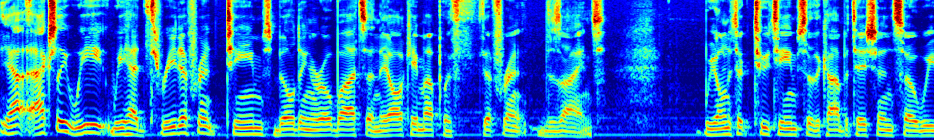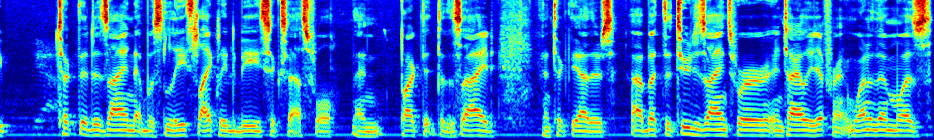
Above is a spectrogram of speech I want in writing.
Yeah, actually, we we had three different teams building robots, and they all came up with different designs. We only took two teams to the competition, so we took the design that was least likely to be successful and parked it to the side and took the others. Uh, but the two designs were entirely different. One of them was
